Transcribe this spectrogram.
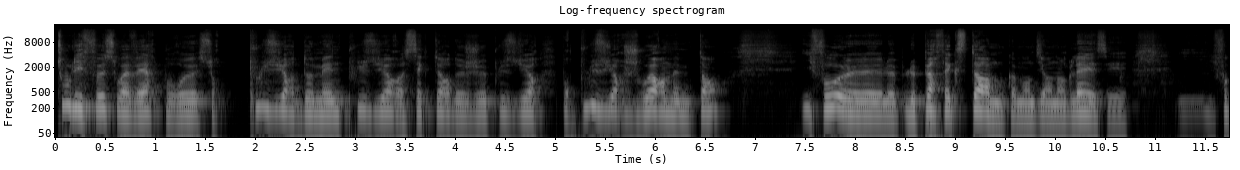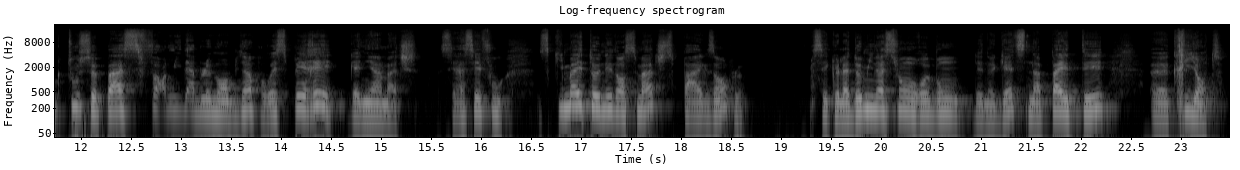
tous les feux soient verts pour eux sur plusieurs domaines, plusieurs secteurs de jeu, plusieurs, pour plusieurs joueurs en même temps. Il faut euh, le, perfect storm, comme on dit en anglais. Il faut que tout se passe formidablement bien pour espérer gagner un match. C'est assez fou. Ce qui m'a étonné dans ce match, par exemple, c'est que la domination au rebond des Nuggets n'a pas été euh, criante.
